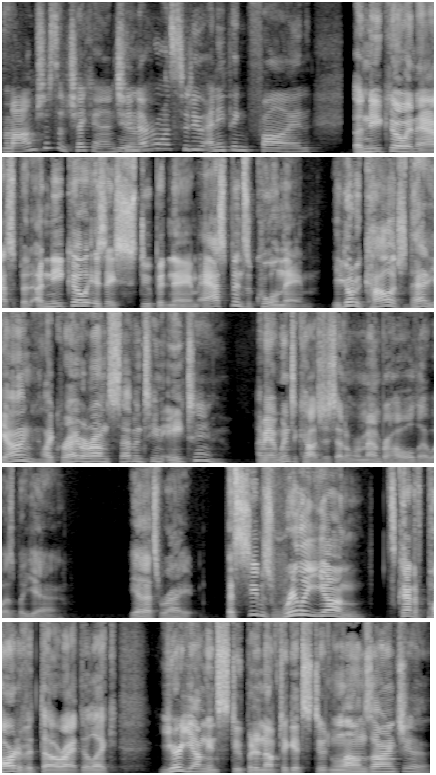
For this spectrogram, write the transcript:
Mom's just a chicken. She Yeah. never wants to do anything fun. Aniko and Aspen. Aniko is a stupid name. Aspen's a cool name. You go to college that young, like right around 17, 18? I mean, I went to college, just I don't remember how old I was, but yeah. Yeah, that's right. That seems really young. It's kind of part of it, though, right? They're like, you're young and stupid enough to get student loans, aren't you?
